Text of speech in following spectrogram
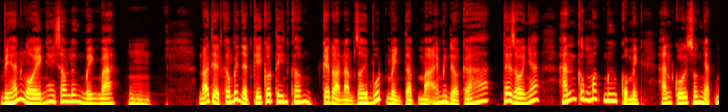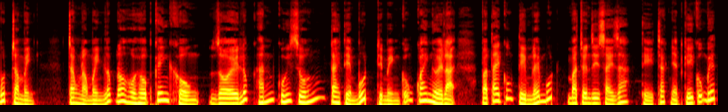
vì hắn ngồi ngay sau lưng mình mà. Ừ. Nói thiệt không biết nhật ký có tin không, cái đoạn làm rơi bút mình tập mãi mới được á. Thế rồi nhá, hắn cũng mắc mưu của mình, hắn cúi xuống nhặt bút cho mình. Trong lòng mình lúc đó hồi hộp kinh khủng, rồi lúc hắn cúi xuống tay tìm bút thì mình cũng quay người lại và tay cũng tìm lấy bút. Mà chuyện gì xảy ra thì chắc nhật ký cũng biết.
